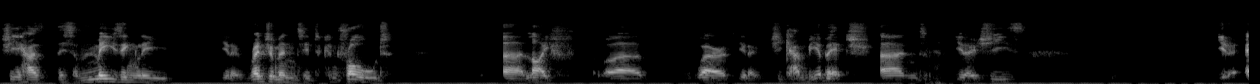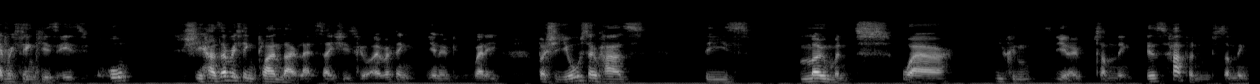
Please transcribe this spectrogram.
she has this amazingly, you know, regimented, controlled uh, life uh, where you know she can be a bitch, and you know she's, you know, everything is is all. She has everything planned out. Let's say she's got everything you know ready, but she also has these moments where you can, you know, something has happened. Something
